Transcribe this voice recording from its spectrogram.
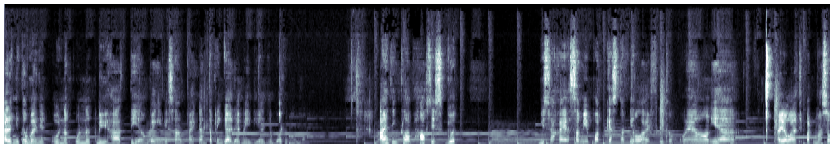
kadang itu banyak unek-unek di hati yang pengen disampaikan tapi nggak ada medianya buat ngomong. I think Clubhouse is good. Bisa kayak semi podcast tapi live gitu. Well ya ayolah cepat masuk.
